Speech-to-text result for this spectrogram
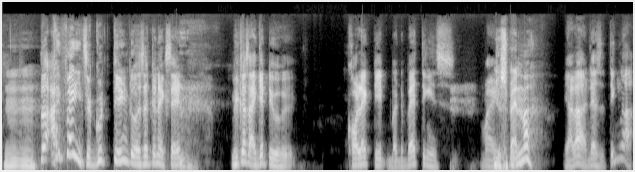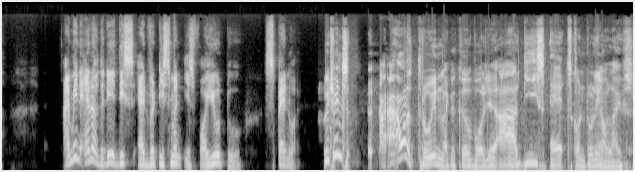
Mm-mm. So I find it's a good thing to a certain extent because I get to collect it. But the bad thing is my you spend lah. Yeah lah, that's the thing lah. I mean, end of the day, this advertisement is for you to spend what. Which means I, I want to throw in like a curveball here. Are these ads controlling our lives?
